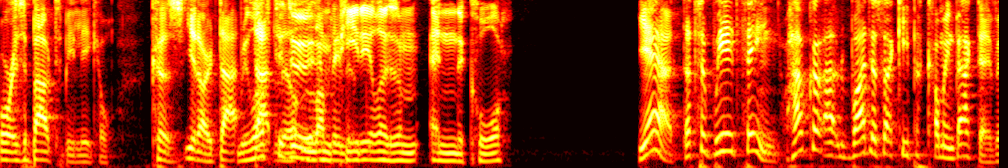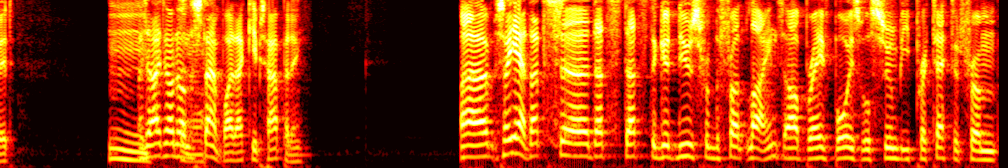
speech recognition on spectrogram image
or is about to be legal, because you know that We love that to do imperialism in the core. Yeah, that's a weird thing. How? Co- uh, why does that keep coming back, David? I, I don't understand why that keeps happening. Um, so yeah, that's uh, that's that's the good news from the front lines. Our brave boys will soon be protected from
